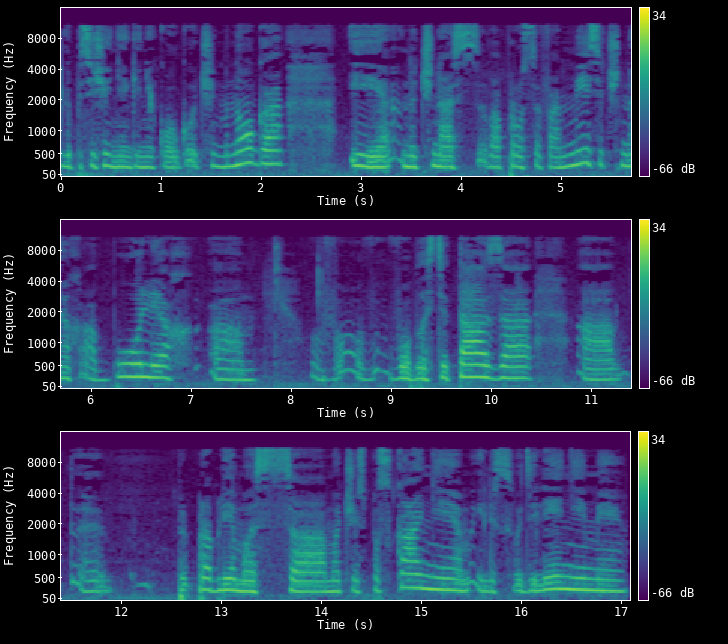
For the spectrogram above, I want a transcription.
для посещения гинеколога очень много. И начиная с вопросов о месячных, о болях, а, в, в- области таза, а, э, проблемы с а, мочеиспусканием или с выделениями.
